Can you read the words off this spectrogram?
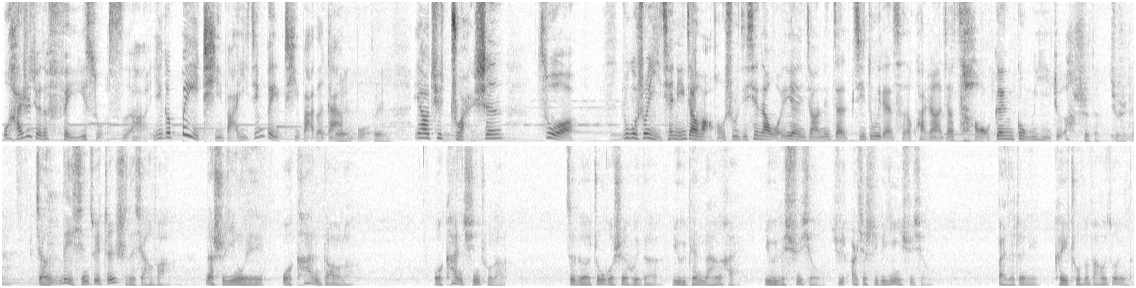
我还是觉得匪夷所思啊！一个被提拔、已经被提拔的干部，对，要去转身做。如果说以前您叫网红书记，现在我愿意叫您再极度一点词的夸张，叫草根公益者。是的，就是这样。讲内心最真实的想法，那是因为我看到了，我看清楚了，这个中国社会的有一片蓝海，有一个需求，就而且是一个硬需求，摆在这里可以充分发挥作用的。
